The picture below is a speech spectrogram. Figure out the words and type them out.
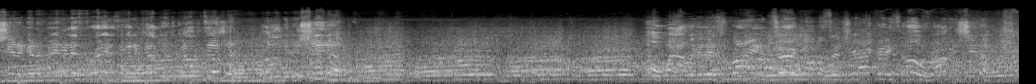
Yoshida going to rein in his brains. They're going to come to the competition. Robin Yoshida. Oh, wow, look at this. Ryan Tuerck, almost a drag race. Oh, Robin Yoshida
